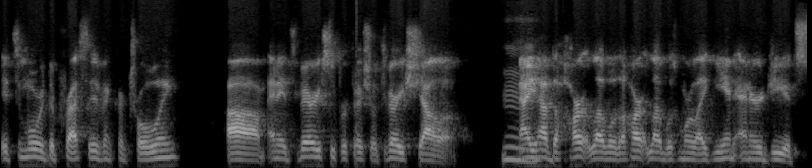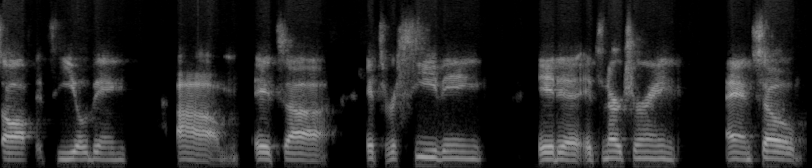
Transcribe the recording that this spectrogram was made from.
It's more depressive and controlling. Um, and it's very superficial. It's very shallow. Mm. Now you mm. have the heart level. The heart level is more like yin energy. It's soft. It's yielding. Um, it's uh, it's receiving, it uh, it's nurturing, and so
